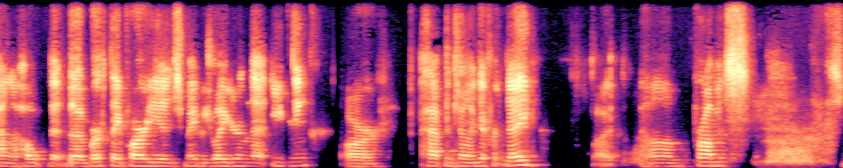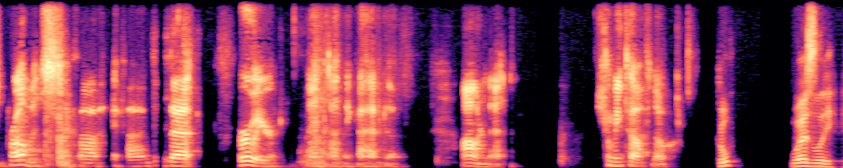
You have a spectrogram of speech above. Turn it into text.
kind of hope that the birthday party is maybe later in that evening or happens on a different day. But um, promise, it's promise. If I if I did that earlier, then I think I have to honor that. It's gonna be tough though. Cool, Wesley,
